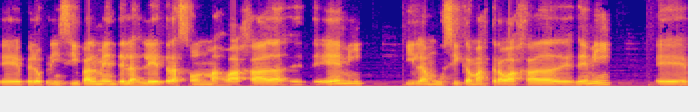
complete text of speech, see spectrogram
eh, pero principalmente las letras son más bajadas desde Emi y la música más trabajada desde mí, eh,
